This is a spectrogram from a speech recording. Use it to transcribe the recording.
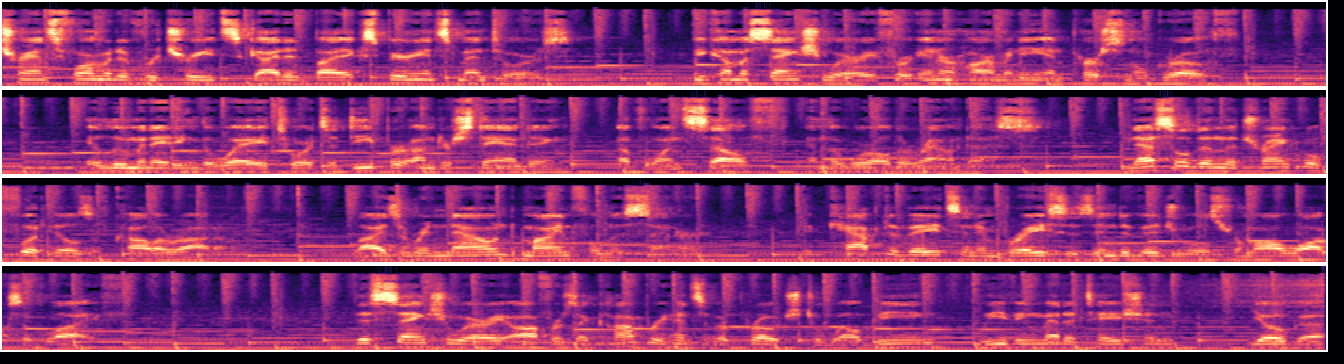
transformative retreats, guided by experienced mentors, become a sanctuary for inner harmony and personal growth, illuminating the way towards a deeper understanding of oneself and the world around us. Nestled in the tranquil foothills of Colorado lies a renowned mindfulness center that captivates and embraces individuals from all walks of life. This sanctuary offers a comprehensive approach to well being, weaving meditation, yoga,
